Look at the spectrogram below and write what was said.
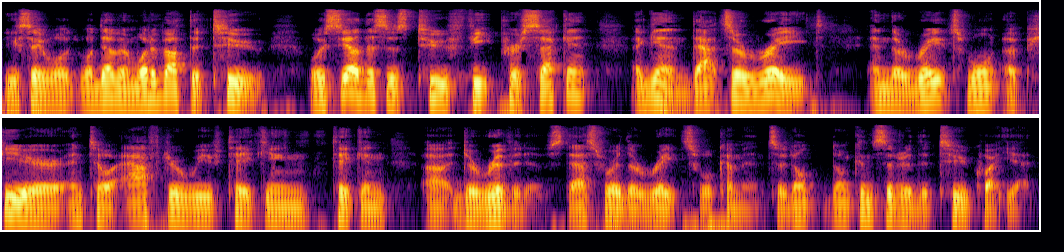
you say, well, well, Devin, what about the two? Well, you see how this is two feet per second? Again, that's a rate and the rates won't appear until after we've taken taken uh, derivatives. That's where the rates will come in. So don't don't consider the two quite yet.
